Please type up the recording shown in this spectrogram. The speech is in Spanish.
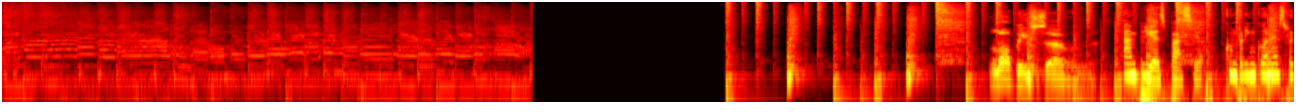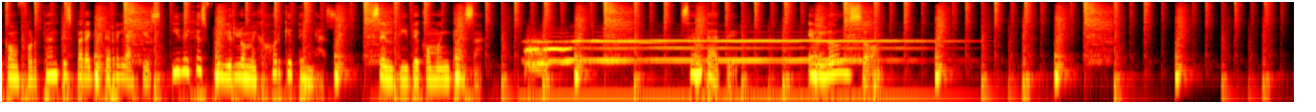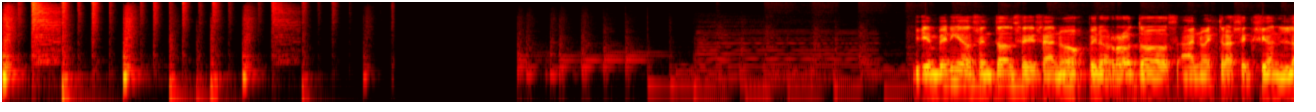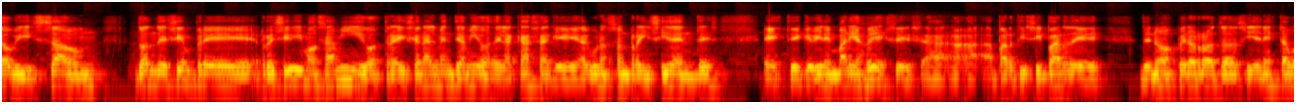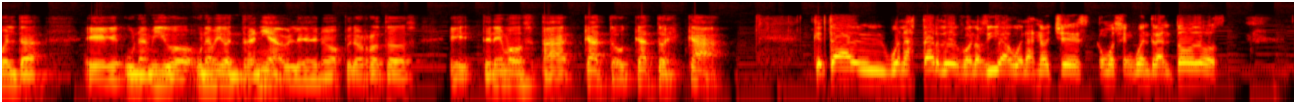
Lobby Zone. Amplio espacio, con rincones reconfortantes para que te relajes y dejes fluir lo mejor que tengas. Sentite como en casa. Sentate en Lobby Zone. Bienvenidos entonces a Nuevos Pero Rotos, a nuestra sección Lobby Zone, donde siempre recibimos amigos, tradicionalmente amigos de la casa, que algunos son reincidentes, este, que vienen varias veces a, participar de, Nuevos Pero Rotos, y en esta vuelta eh, un, amigo, un amigo entrañable de Nuevos Pero Rotos, eh, tenemos a Cato, Cato Ska. ¿Qué tal? Buenas tardes, buenos días, buenas noches, ¿cómo se encuentran todos?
